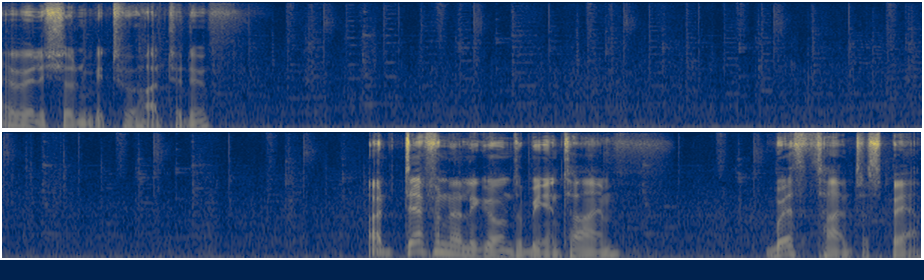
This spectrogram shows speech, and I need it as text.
It really shouldn't be too hard to do. Are definitely going to be in time. With time to spare.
